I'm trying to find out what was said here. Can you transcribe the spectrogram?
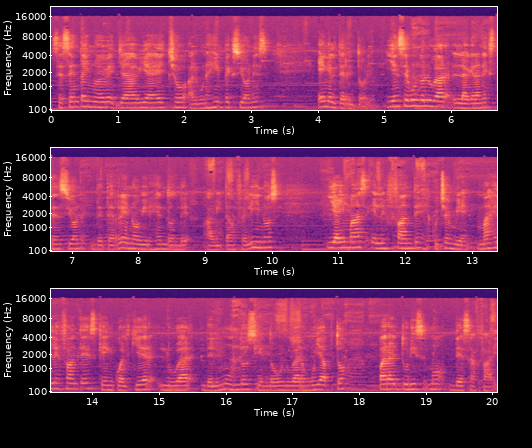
1969 ya había hecho algunas inspecciones en el territorio. Y en segundo lugar, la gran extensión de terreno virgen donde habitan felinos y hay más elefantes, escuchen bien, más elefantes que en cualquier lugar del mundo, siendo un lugar muy apto para el turismo de safari.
